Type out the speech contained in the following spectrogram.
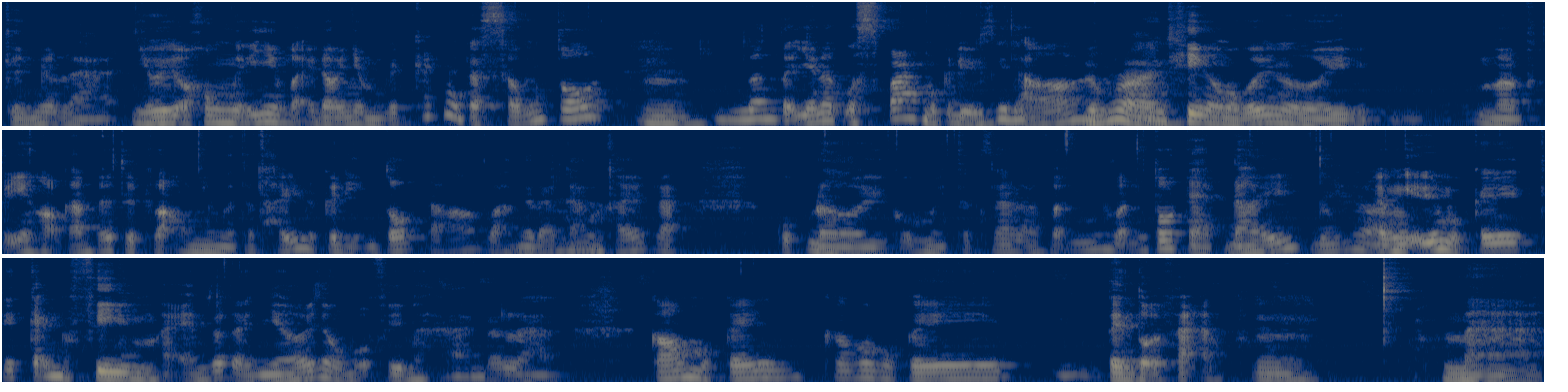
kiểu như là nhiều họ không nghĩ như vậy đâu nhưng mà cái cách người ta sống tốt ừ. nó tự nhiên nó cũng spark một cái điều gì đó. Đúng rồi. Khi mà một cái người mà tự nhiên họ cảm thấy tuyệt vọng nhưng người ta thấy được cái điểm tốt đó và người ta cảm thấy là cuộc đời của mình thực ra là vẫn vẫn tốt đẹp đấy đúng rồi. em nghĩ đến một cái cái cảnh phim mà em rất là nhớ trong bộ phim Hàn đó là có một cái có, có một cái tên tội phạm ừ. mà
